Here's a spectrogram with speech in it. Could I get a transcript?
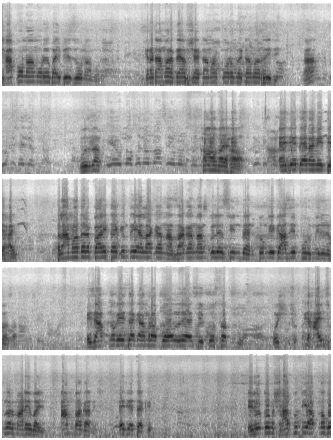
সাপও না মরে ভাই বেজও না মরে। কেন, এটা আমার ব্যবসা, এটা আমার কর্ম, এটা আমার রিজিক হ্যাঁ? বুঝলাম? হ্যাঁ ভাই হ্যাঁ। এই যে দেন আমি দেখাই। তাহলে আমাদের বাড়িটা কিন্তু এলাকা না জায়গার নাম করলে চিনবেন, টঙ্গি গাজীপুর মিরের বাজার। এই যে আপনাকে এই জায়গায় আমরা বললে আছি কোসাদপুর ওই হাই স্কুলের মারে ভাই, আম বাগানে। এই যে দেখেন। এরকম আপনাকে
